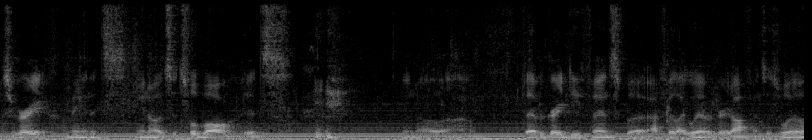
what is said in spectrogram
It's great. I mean, it's you know, it's it's football. It's you know, um, they have a great defense, but I feel like we have a great offense as well.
